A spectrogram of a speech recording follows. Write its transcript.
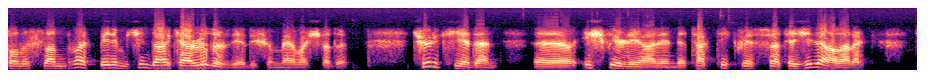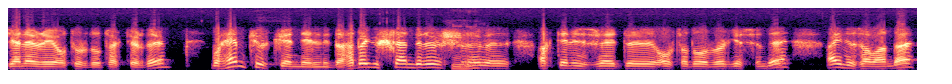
sonuçlandırmak benim için daha karlıdır diye düşünmeye başladı. Türkiye'den e, işbirliği halinde taktik ve strateji de alarak Cenevre'ye oturduğu takdirde bu hem Türkiye'nin elini daha da güçlendirir e, Akdeniz ve e, Orta Doğu bölgesinde aynı zamanda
